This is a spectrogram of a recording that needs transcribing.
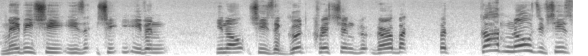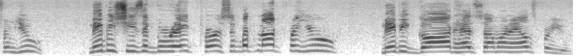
Maybe she is she even, you know, she's a good Christian girl, but but God knows if she's from you. Maybe she's a great person, but not for you. Maybe God has someone else for you.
